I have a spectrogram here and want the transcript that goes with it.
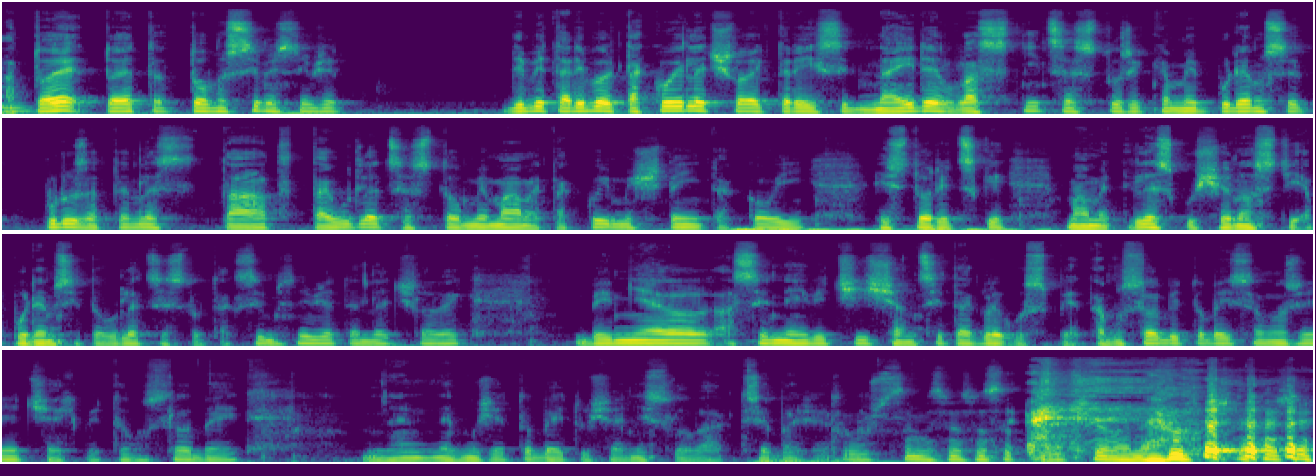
A hmm. to, je, to, je, to, to si myslím, že kdyby tady byl takovýhle člověk, který si najde vlastní cestu, říká, my budeme si, půjdu za tenhle stát, tadyhle cestou, my máme takový myšlení, takový historicky, máme tyhle zkušenosti a půjdeme si touhle cestou, tak si myslím, že tenhle člověk by měl asi největší šanci takhle uspět. A musel by to být samozřejmě Čech, by to musel být ne, nemůže to být už ani Slovák třeba, že? To už si myslím, jsme se poučili, ne? Možná, že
